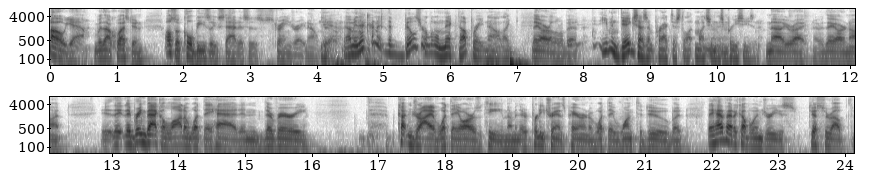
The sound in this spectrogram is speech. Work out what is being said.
Oh yeah, without question. Also, Cole Beasley's status is strange right now too. I mean, they're kind of the Bills are a little nicked up right now. Like They are a little bit. even Diggs hasn't practiced a lot- much in this Mm-hmm. preseason. No, you're right. They are not. They, they bring back a lot of what they had, and they're very cut and dry of what they are as a team. I mean, they're pretty transparent of what they want to do, but they have had a couple injuries just throughout the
